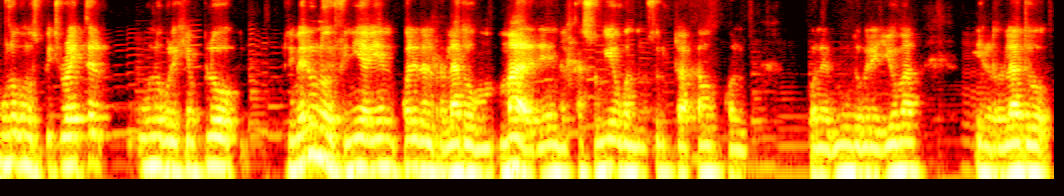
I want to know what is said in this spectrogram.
Uno como speechwriter, uno, por ejemplo, primero uno definía bien cuál era el relato madre. En el caso mío, cuando nosotros trabajamos con, con el mundo idioma, el relato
